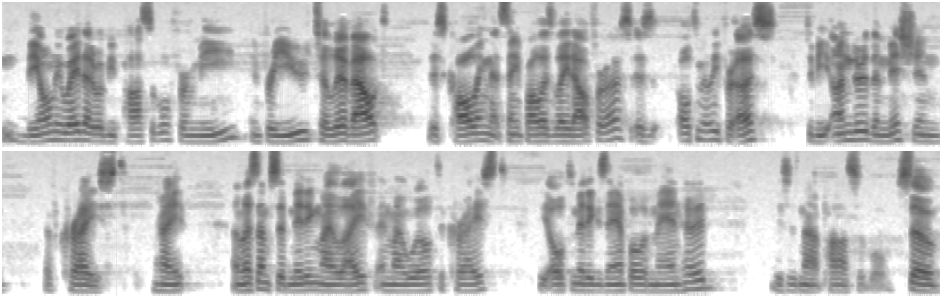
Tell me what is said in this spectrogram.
the only way that it would be possible for me and for you to live out this calling that St. Paul has laid out for us is ultimately for us to be under the mission of Christ, right? Unless I'm submitting my life and my will to Christ, the ultimate example of manhood, this is not possible. So,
